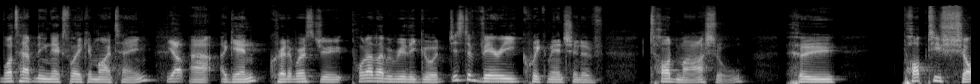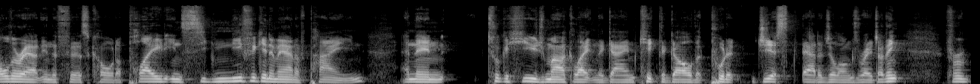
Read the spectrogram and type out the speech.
what's happening next week in my team. Yep. Uh, again, credit where it's due. Port Adelaide were really good. Just a very quick mention of Todd Marshall, who popped his shoulder out in the first quarter, played in significant amount of pain, and then took a huge mark late in the game, kicked the goal that put it just out of Geelong's reach. I think for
